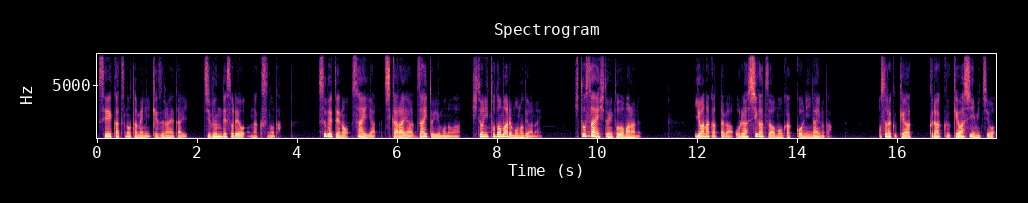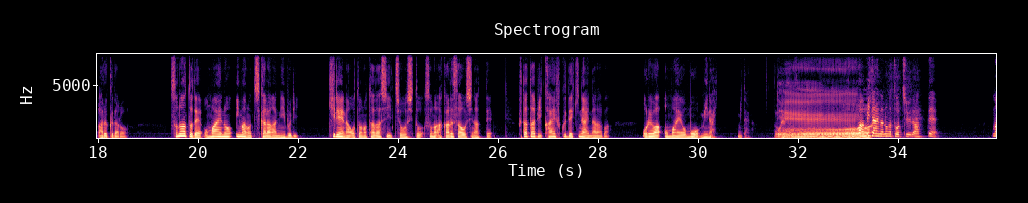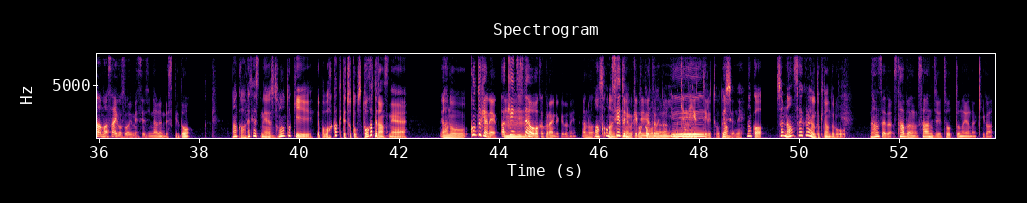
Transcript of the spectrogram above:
生活のために削られたり自分でそれをなくすのだすべての才や力や財というものは人にとどまるものではない。人さえ人にとどまらぬ。言わなかったが俺は4月はもう学校にいないのだ。おそらく暗く険しい道を歩くだろう。その後でお前の今の力が鈍り綺麗な音の正しい調子とその明るさを失って再び回復できないならば俺はお前をもう見ない。みたいな。こういうへー。まあみたいなのが途中であってまあまあ最後そういうメッセージになるんですけど。なんかあれですうん。ねその時やっぱ若くてちょっと尖ってたんですね。あのこの時はねあうんケンジ自体は若くないんだけどね。あのあそうなん生徒に向けて言う若やつだか向けて言ってるってことですよね。なんかそれ何歳ぐらいの時なんだろう？何歳だろう？多分30ちょっとのような気が、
